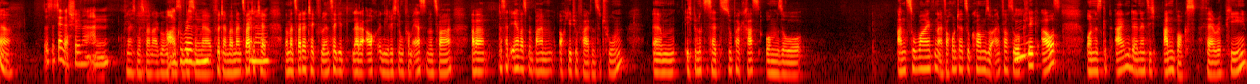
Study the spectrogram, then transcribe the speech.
ja. Das ist ja das Schöne an. Vielleicht muss man Algorithmus Algorithm. ein bisschen mehr füttern, weil mein zweiter, genau. weil mein zweiter Tech-Fluencer geht leider auch in die Richtung vom ersten und zwar, aber das hat eher was mit meinem auch YouTube-Verhalten zu tun. Ähm, ich benutze es halt super krass, um so anzuwinden, einfach runterzukommen, so einfach so mhm. klick aus. Und es gibt einen, der nennt sich Unbox Therapy.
